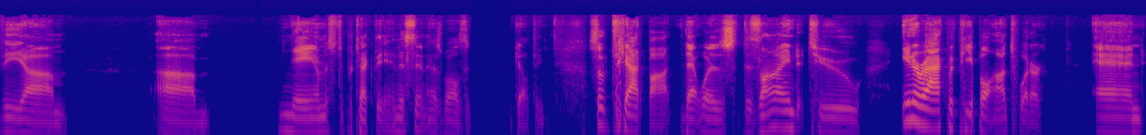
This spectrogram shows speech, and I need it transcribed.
the um, um, names to protect the innocent as well as the guilty. So chatbot that was designed to interact with people on Twitter and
